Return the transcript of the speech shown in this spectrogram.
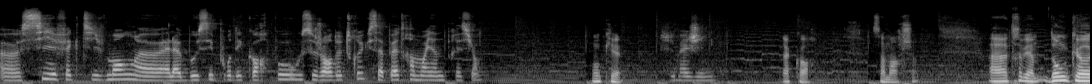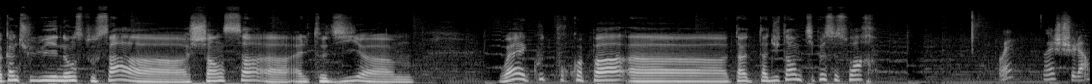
Euh, si effectivement euh, elle a bossé pour des corpos ou ce genre de truc, ça peut être un moyen de pression, Ok. j'imagine. D'accord, ça marche. Très bien. Donc, quand tu lui énonces tout ça, Chance, elle te dit Ouais, écoute, pourquoi pas T'as du temps un petit peu ce soir? Ouais, je suis là.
